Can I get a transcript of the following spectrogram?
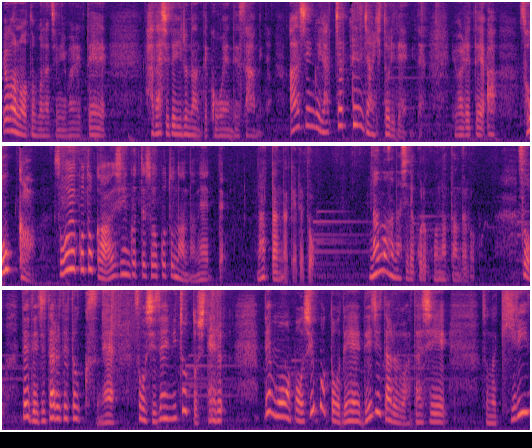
ヨガのお友達に言われて裸足でいるなんて公園でさみたいな。アーシングやっちゃってんじゃん一人でみたいな。言われてあそっか。そういうことか。アーシングってそういうことなんだねって。なったんだけれど。何の話でこれこうなったんだろう。そう。でデジタルデトックスね。そう自然にちょっとしてる。でもやっぱお仕事でデジタル私その切り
